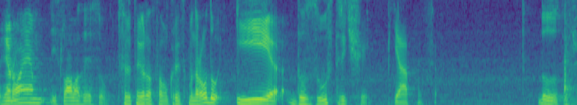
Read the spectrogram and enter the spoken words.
героям і слава ЗСУ. Абсолютно вірно, слава українському народу. І до зустрічі п'ятниця. До зустрічі.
